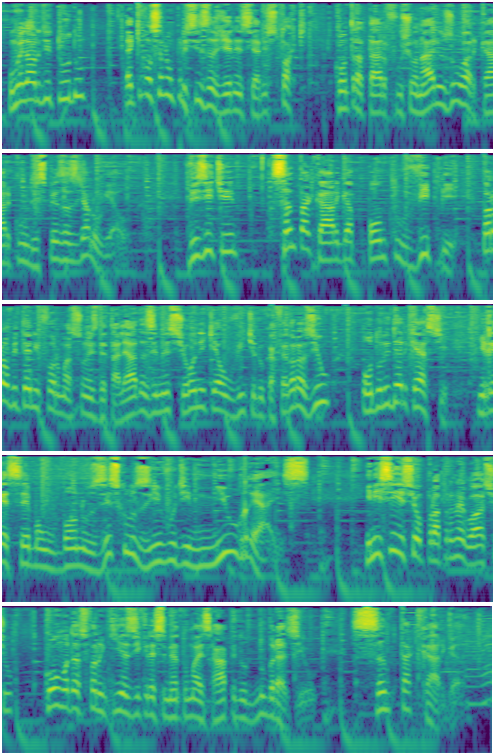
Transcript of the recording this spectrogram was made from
O melhor de tudo é que você não precisa gerenciar estoque, contratar funcionários ou arcar com despesas de aluguel. Visite santacarga.vip para obter informações detalhadas e mencione que é o 20 do Café Brasil ou do Lidercast e receba um bônus exclusivo de mil reais. Inicie seu próprio negócio com uma das franquias de crescimento mais rápido no Brasil, Santa Carga.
